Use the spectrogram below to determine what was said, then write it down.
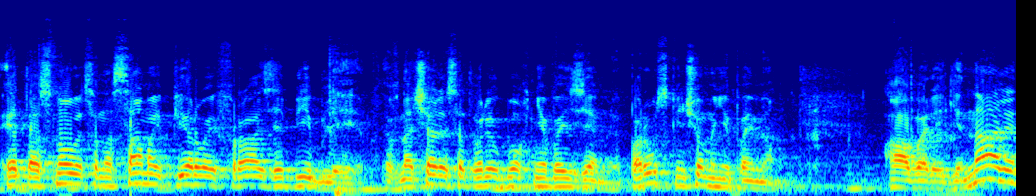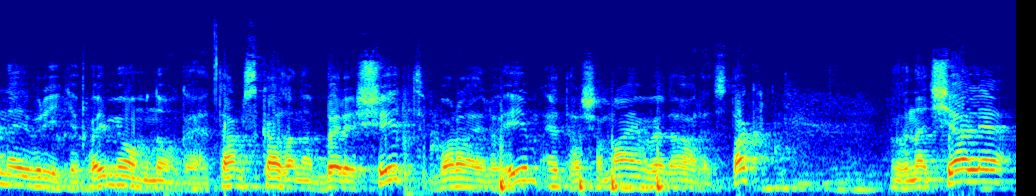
это основывается на самой первой фразе Библии. «Вначале сотворил Бог небо и землю». По-русски ничего мы не поймем. А в оригинале на иврите поймем многое. Там сказано «Берешит, бара Элохим, это Шамаем ведаарец». Так? Вначале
